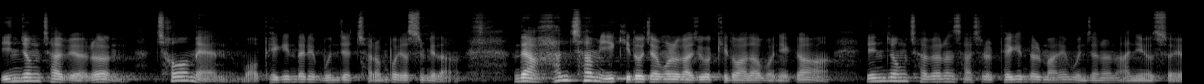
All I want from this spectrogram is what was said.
인종차별은 처음엔 뭐 백인들의 문제처럼 보였습니다. 근데 한참 이 기도 제목을 가지고 기도하다 보니까 인종차별은 사실 백인들만의 문제는 아니었어요.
